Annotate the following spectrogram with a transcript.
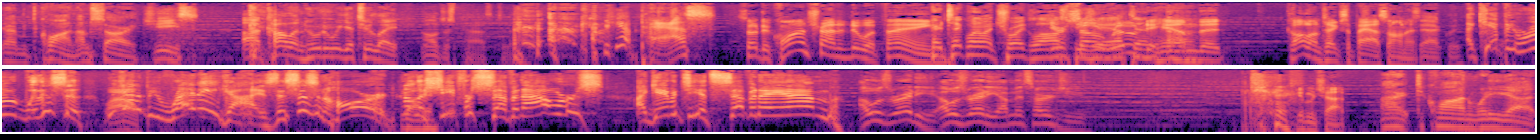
I mean, Daquan, I'm sorry. Jeez. Uh, Colin, who did we get too late? I'll just pass today. we can't pass. So Daquan's trying to do a thing. Here, take one of my Troy Glaus. You're so PJ rude Upton. to him Uh, that Colin takes a pass on it. Exactly. I can't be rude. Well, This is, we Wow. got to be ready, guys. This isn't hard. You're on the sheet for seven hours. I gave it to you at 7 a.m. I was ready. I was ready. I misheard you. Give him a shot. All right, Daquan, what do you got?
